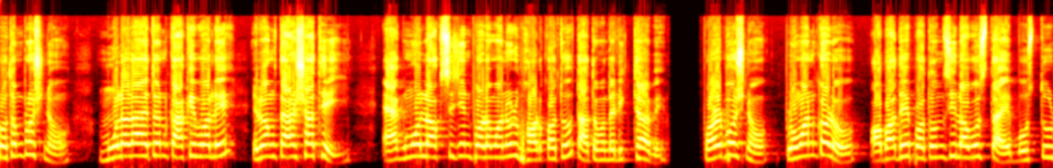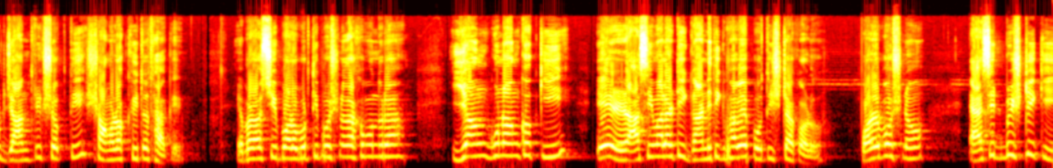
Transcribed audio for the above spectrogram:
প্রথম প্রশ্ন, মোলার আয়তন কাকে বলে এবং তার সাথেই এক মোল অক্সিজেন পরমাণুর ভর কত তা তোমাদের লিখতে হবে। পরের প্রশ্ন, প্রমাণ করো অবাধে পতনশীল অবস্থায় বস্তুর যান্ত্রিক শক্তি সংরক্ষিত থাকে। এবার আসছি পরবর্তী প্রশ্ন দেখো বন্ধুরা। ইয়ং গুণাঙ্ক কি এর রাশিমালাটি গাণিতিকভাবে প্রতিষ্ঠা করো? পরের প্রশ্ন, অ্যাসিড বৃষ্টি কি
